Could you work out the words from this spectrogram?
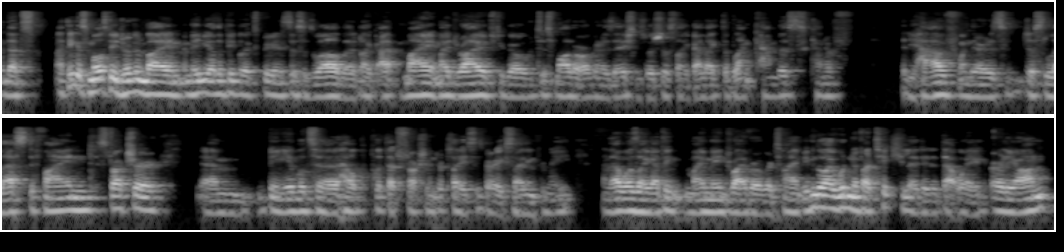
that's I think it's mostly driven by, and maybe other people experience this as well. But like I, my my drive to go to smaller organizations was just like I like the blank canvas kind of that you have when there's just less defined structure. Um, being able to help put that structure into place is very exciting for me. And that was like I think my main driver over time. Even though I wouldn't have articulated it that way early on,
